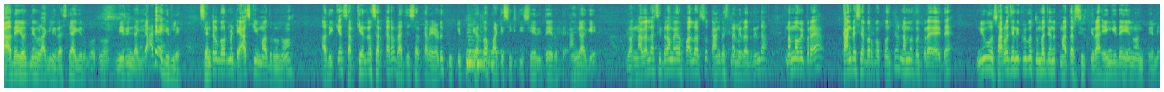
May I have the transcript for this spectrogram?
ಯಾವುದೇ ಯೋಜನೆಗಳಾಗಲಿ ರಸ್ತೆ ಆಗಿರ್ಬೋದು, ನೀರಿಂದಾಗಿ ಯಾವುದೇ ಆಗಿರಲಿ, ಸೆಂಟ್ರಲ್ ಗೌರ್ಮೆಂಟ್ ಯಾವ ಸ್ಕೀಮ್ ಆದ್ರೂ ಅದಕ್ಕೆ ಸರ್, ಕೇಂದ್ರ ಸರ್ಕಾರ, ರಾಜ್ಯ ಸರ್ಕಾರ ಎರಡು ಫಿಫ್ಟಿ ಫಿಫ್ಟಿ ಅಥವಾ ಫಾರ್ಟಿ ಸಿಕ್ಸ್ಟಿ ಶೇರ್ ಇದ್ದೇ ಇರುತ್ತೆ. ಹಂಗಾಗಿ ಇವಾಗ ನಾವೆಲ್ಲ ಸಿದ್ದರಾಮಯ್ಯ ಅವ್ರ ಫಾಲೋವರ್ಸು ಕಾಂಗ್ರೆಸ್ನಲ್ಲಿರೋದ್ರಿಂದ ನಮ್ಮ ಅಭಿಪ್ರಾಯ ಕಾಂಗ್ರೆಸ್ಸೇ ಬರಬೇಕು ಅಂತೇಳಿ ನಮ್ಮ ಅಭಿಪ್ರಾಯ ಇದೆ. ನೀವು ಸಾರ್ವಜನಿಕರಿಗೂ ತುಂಬ ಜನಕ್ಕೆ ಮಾತಾಡ್ಸಿರ್ತೀರ? ಹೆಂಗಿದೆ, ಏನು ಅಂತೇಳಿ?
